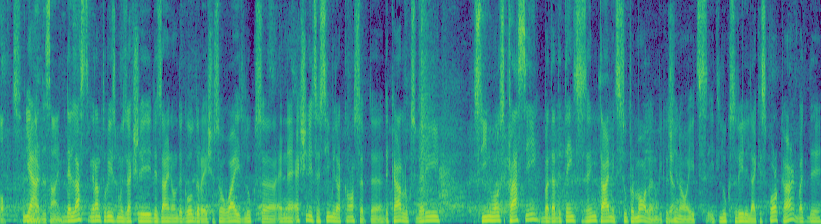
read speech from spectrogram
lot in their design. The last Gran Turismo is actually designed on the gold ratio, so why it looks uh, and uh, actually it's a similar concept. Uh, the car looks very sinuous, classy, but at the same- time it's super modern because Yeah. you know it's it looks really like a sport car. But the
